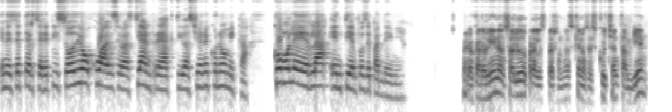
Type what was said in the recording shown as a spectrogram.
en este tercer episodio, Juan Sebastián, reactivación económica, cómo leerla en tiempos de pandemia. Bueno, Carolina, un saludo para las personas que nos escuchan también.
